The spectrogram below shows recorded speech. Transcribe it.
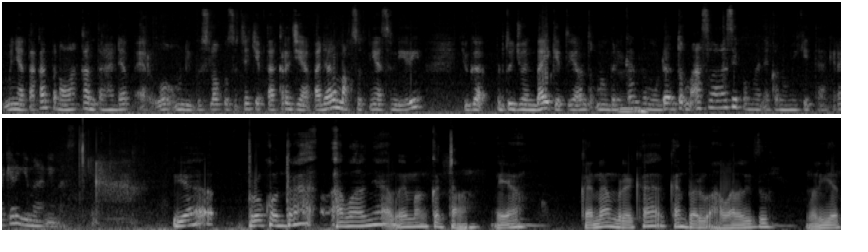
menyatakan penolakan terhadap RUU Omnibus Law khususnya Cipta Kerja. Padahal maksudnya sendiri juga bertujuan baik gitu ya untuk memberikan Hmm. kemudahan untuk mengakselerasi pemulihan ekonomi kita. Kira-kira gimana nih mas? Ya pro kontra awalnya memang kencang ya. Hmm. karena mereka kan baru awal itu Iya. melihat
